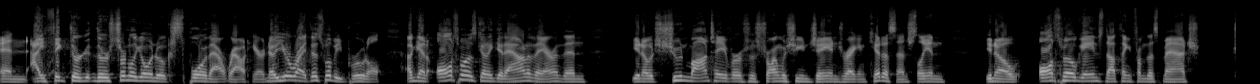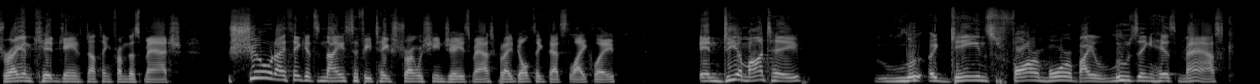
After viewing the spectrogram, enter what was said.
And I think they're they're certainly going to explore that route here. No, you're right. This will be brutal. Again, Ultimo is going to get out of there, and then you know it's Shun Monte versus Strong Machine J and Dragon Kid essentially. And you know Ultimo gains nothing from this match. Dragon Kid gains nothing from this match. Shun, I think it's nice if he takes Strong Machine J's mask, but I don't think that's likely. And Diamante lo- uh, gains far more by losing his mask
